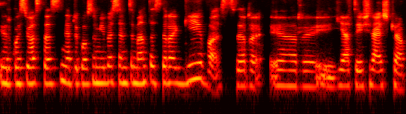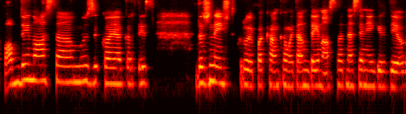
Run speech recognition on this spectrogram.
Ir pas juos tas nepriklausomybės sentimentas yra gyvas ir, ir jie tai išreiškia pop dainuose, muzikoje kartais uh, dažnai iš tikrųjų pakankamai ten dainos, vat neseniai girdėjau,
